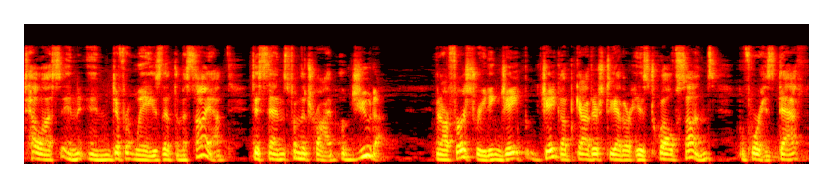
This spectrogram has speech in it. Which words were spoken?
tell us in, in different ways that the Messiah descends from the tribe of Judah. In our first reading, Jacob gathers together his 12 sons before his death,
